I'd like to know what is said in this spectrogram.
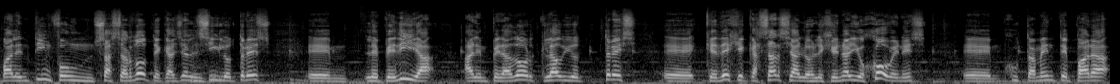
Valentín fue un sacerdote que allá en el siglo III em, le pedía al emperador Claudio III eh, que deje casarse a los legionarios jóvenes, em, justamente para...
